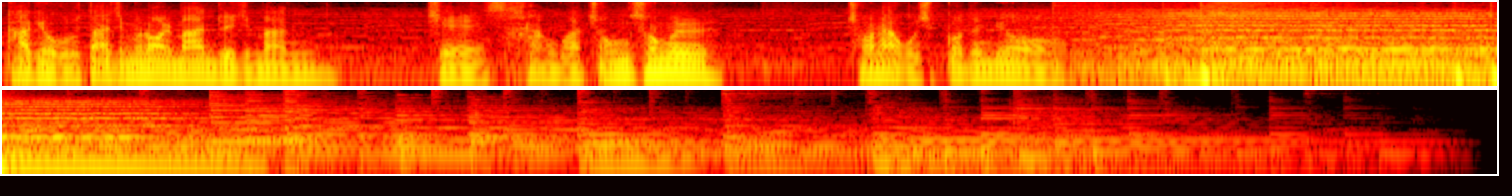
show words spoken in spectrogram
가격으로 따지면 얼마 안 되지만 제 사랑과 정성을 전하고 싶거든요.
